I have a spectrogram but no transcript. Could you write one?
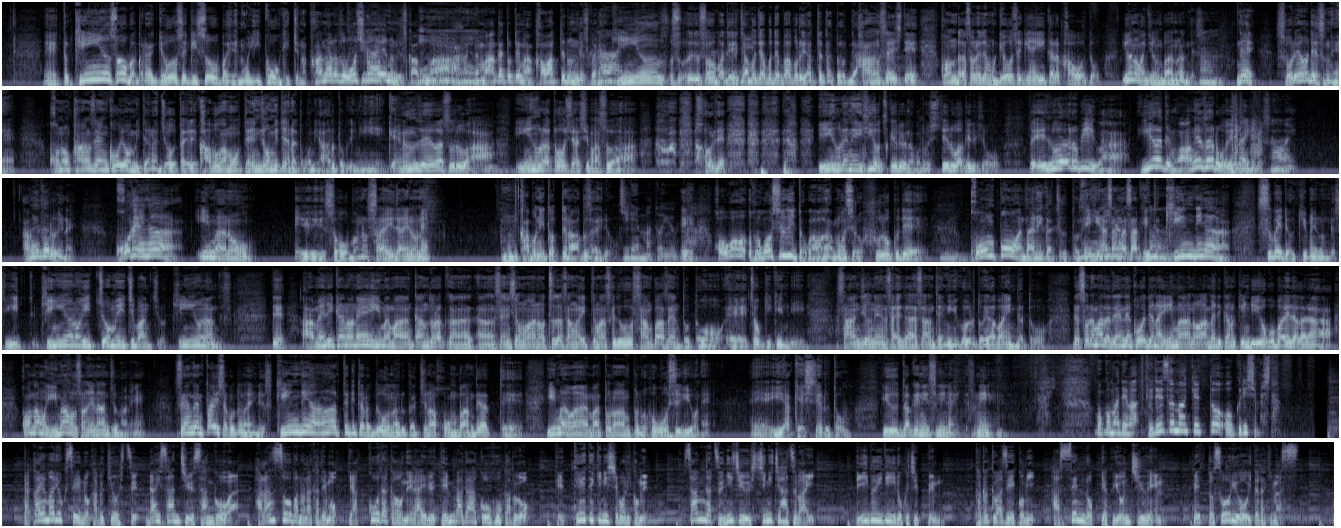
えっと、金融相場から業績相場への移行期っていうのは必ず落ちが入るんです、株は。えー、マーケットテーマは変わってるんですから、はい、金融相場でジャブジャブでバブルやってたと。で、反省して、今度はそれでも業績がいいから買おうというのが順番なんです。うん、で、それをですね、この完全雇用みたいな状態で株がもう天井みたいなところにあるときに、減税はするわ、インフラ投資はしますわ、これで、インフレに火をつけるようなことをしてるわけでしょ。で、FRB は嫌でも上げざるを得ないんです。はい。上げざるを得ない。これが、今の、えー、相場の最大のね、株にとっての悪材料。ジレンマというか。ええ、保護、保護主義とかはむしろ付録で、うん、根本は何かというとね、比嘉さんがさっき言った金利が全てを決めるんです。金融の一丁目一番地は金融なんです。で、アメリカのね、今まあ、ガンドラックが、先週もあの、津田さんが言ってますけど、3%と、えー、長期金利。30年債が3.2超えるとやばいんだと。で、それまだ全然超えてない。今、あの、アメリカの金利横ばいだから、こんなもん今の下げなんちゅうのはね、全然大したことないんです。金利が上がってきたらどうなるかっていうのは本番であって、今は、まあ、トランプの保護主義をね、えー、嫌気してるというだけに過ぎないんですね。うんここまではトゥデズマーケットをお送りしました。高山緑星の株教室第33号は波乱相場の中でも逆行高を狙える天馬川候補株を徹底的に絞り込む。3月27日発売。DVD60 分。価格は税込8640円。別途送料をいただきます。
